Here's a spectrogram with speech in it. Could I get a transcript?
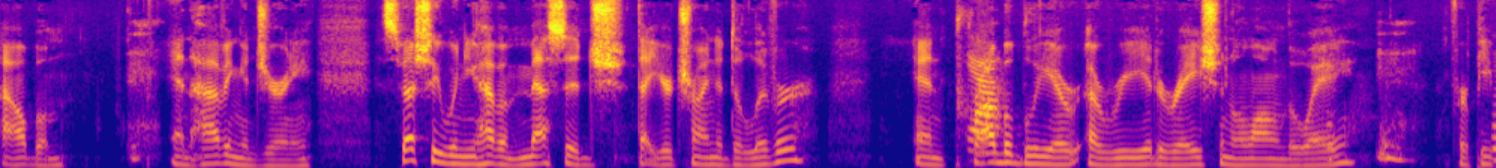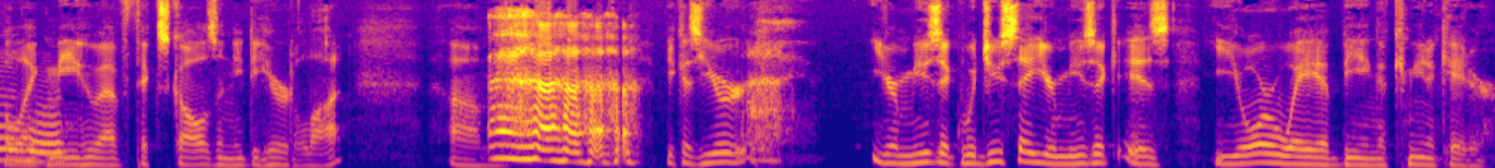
album and having a journey, especially when you have a message that you're trying to deliver, and probably a, a reiteration along the way for people mm-hmm. like me who have thick skulls and need to hear it a lot. Um, because your your music, would you say your music is your way of being a communicator?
